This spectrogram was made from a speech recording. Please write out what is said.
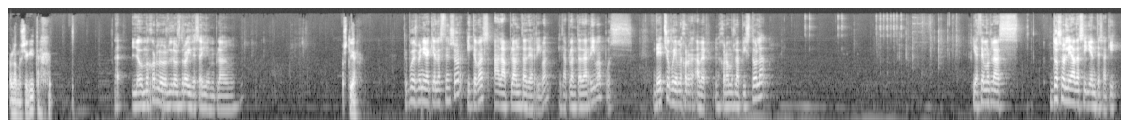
Con la musiquita. Lo mejor los, los droides ahí, en plan... Hostia. Te puedes venir aquí al ascensor y te vas a la planta de arriba. Y la planta de arriba, pues... De hecho, voy a mejorar... A ver, mejoramos la pistola. Y hacemos las dos oleadas siguientes aquí.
